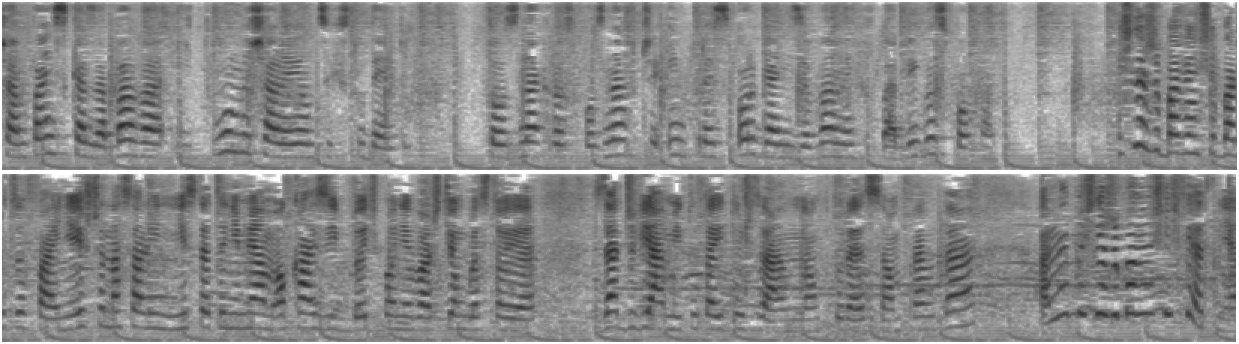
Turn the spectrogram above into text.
Szampańska zabawa i tłumy szalejących studentów. To znak rozpoznawczy imprez organizowanych w pubie Gospocha. Myślę, że bawią się bardzo fajnie. Jeszcze na sali niestety nie miałam okazji być, ponieważ ciągle stoję za drzwiami tutaj tuż za mną, które są, prawda? Ale myślę, że bawią się świetnie.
